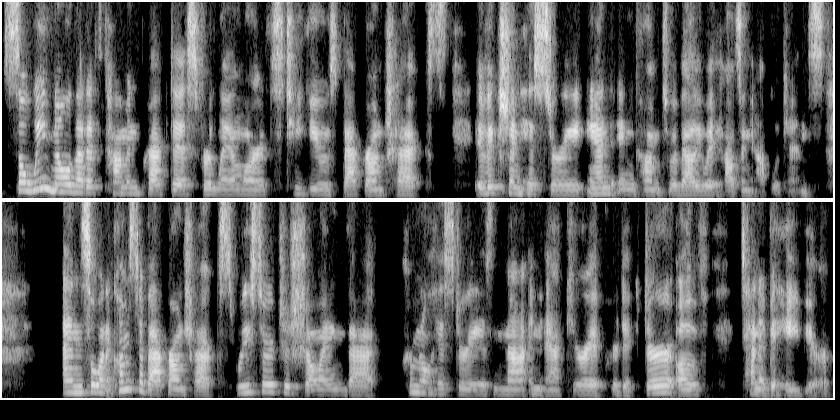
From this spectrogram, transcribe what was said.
so we know that it's common practice for landlords to use background checks, eviction history, and income to evaluate housing applicants. And so when it comes to background checks, research is showing that criminal history is not an accurate predictor of tenant behavior.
